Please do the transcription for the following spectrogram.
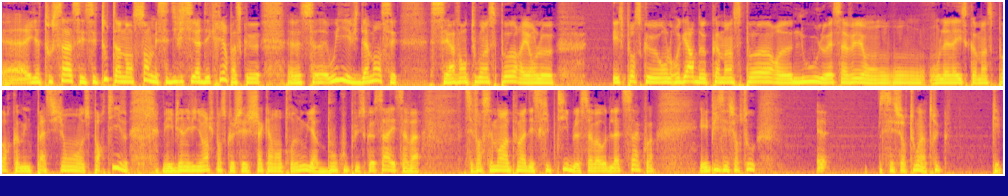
euh, il y a tout ça, c'est tout un ensemble, mais c'est difficile à décrire parce que oui, évidemment, c'est avant tout un sport et on le et je pense qu'on le regarde comme un sport. Euh, nous, le SAV, on, l'analyse comme un sport, comme une passion sportive. Mais bien évidemment, je pense que chez chacun d'entre nous, il y a beaucoup plus que ça. Et ça va, c'est forcément un peu indescriptible. Ça va au-delà de ça, quoi. Et puis c'est surtout, euh, c'est surtout un truc qui est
